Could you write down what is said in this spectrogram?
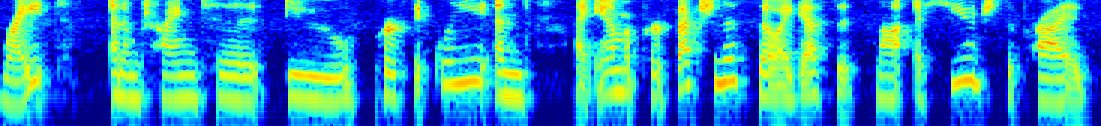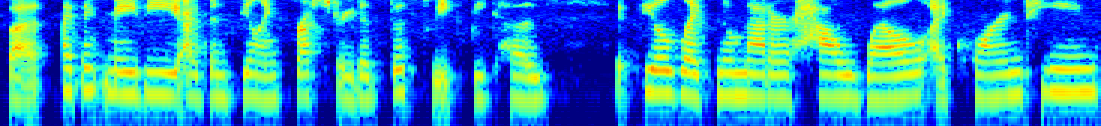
right and I'm trying to do perfectly. And I am a perfectionist, so I guess it's not a huge surprise, but I think maybe I've been feeling frustrated this week because it feels like no matter how well I quarantine,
